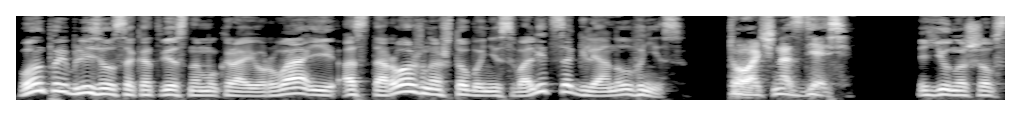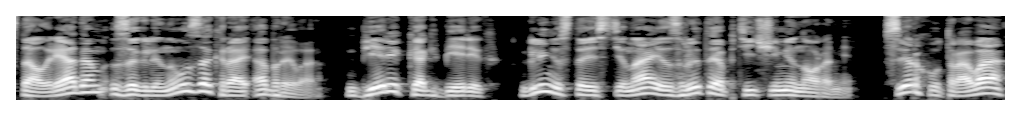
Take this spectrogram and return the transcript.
Он приблизился к отвесному краю рва и, осторожно, чтобы не свалиться, глянул вниз. «Точно здесь!» Юноша встал рядом, заглянул за край обрыва. Берег как берег, глинистая стена, изрытая птичьими норами. Сверху трава,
